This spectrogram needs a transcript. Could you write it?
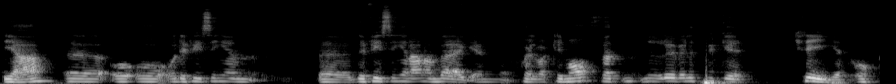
Ja, eh, och, och, och, det finns ingen eh, det finns ingen annan väg än själva klimat för att nu är det väldigt mycket kriget och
